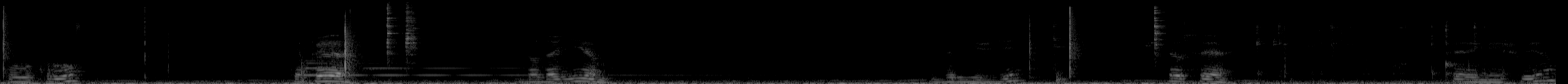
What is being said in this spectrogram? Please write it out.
цукру. Тепер додаємо дріжджі. Це все перемішуємо.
